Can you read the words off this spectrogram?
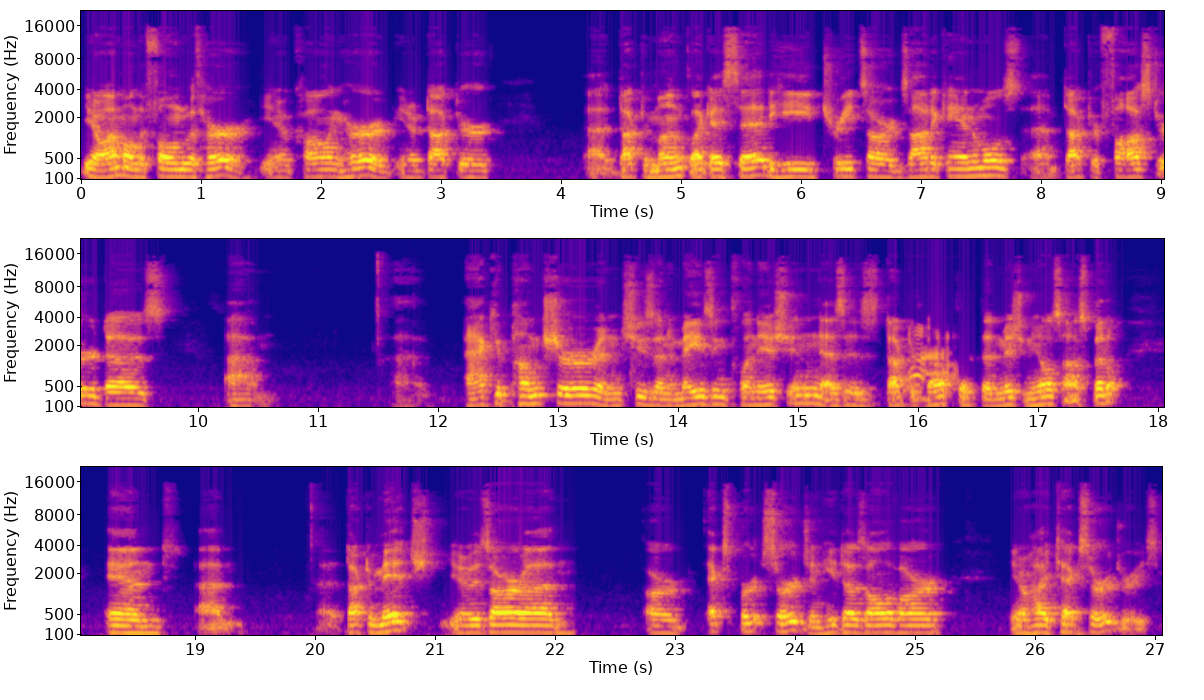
you know, I'm on the phone with her, you know, calling her, you know, Doctor uh, Dr. Monk, like I said, he treats our exotic animals. Uh, Dr. Foster does um, uh, acupuncture, and she's an amazing clinician, as is Dr. Wow. Beth at the Mission Hills Hospital. And um, Dr. Mitch, you know, is our uh, our expert surgeon. He does all of our, you know, high tech surgeries,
